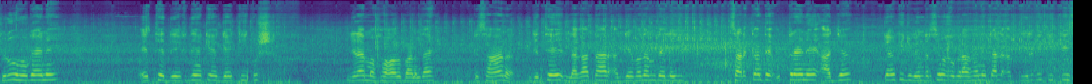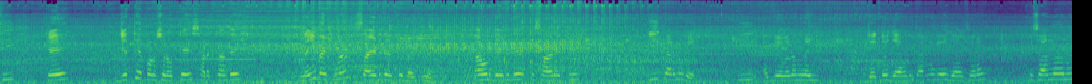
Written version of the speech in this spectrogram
ਸ਼ੁਰੂ ਹੋ ਗਏ ਨੇ। ਇੱਥੇ ਦੇਖਦੇ ਹਾਂ ਕਿ ਅੱਗੇ ਕੀ ਕੁਛ ਜਿਹੜਾ ਮਾਹੌਲ ਬਣਦਾ ਹੈ। ਕਿਸਾਨ ਜਿੱਥੇ ਲਗਾਤਾਰ ਅੱਗੇ ਵਧਣ ਦੇ ਲਈ ਸੜਕਾਂ ਤੇ ਉਤਰੇ ਨੇ ਅੱਜ, ਕਿਉਂਕਿ ਜੋਗਿੰਦਰ ਸਿੰਘ ਉਗਰਾਹਾਂ ਨੇ ਕੱਲ ਅਪੀਲ ਵੀ ਕੀਤੀ ਸੀ ਕਿ ਜਿੱਥੇ ਪੁਲਿਸ ਰੋਕੇ, ਸੜਕਾਂ ਤੇ ਨਹੀਂ ਬੈਠਣਾ ਸਾਈਡ ਦੇ ਉੱਤੇ ਬੈਠਣਾ। ਤਾਂ ਹੁਣ ਦੇਖਦੇ ਹਾਂ ਕਿਸਾਨ ਇੱਥੇ ਕੀ ਕਰਨਗੇ, ਕੀ ਅੱਗੇ ਵਧਣ ਲਈ ਜਦੋਂ ਜਹਿਦ ਕਰਨਗੇ ਜਾਂ ਫਿਰ ਕਿਸਾਨਾਂ ਨੂੰ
